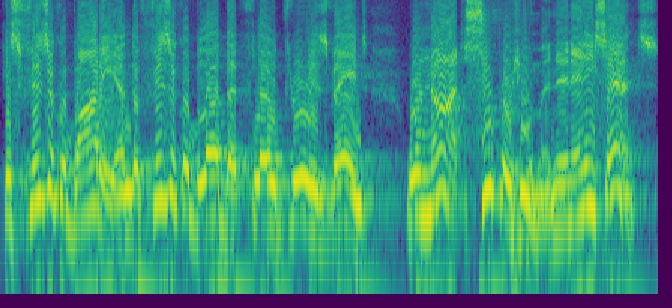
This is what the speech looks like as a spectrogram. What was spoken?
His physical body and the physical blood that flowed through his veins were not superhuman in any sense.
